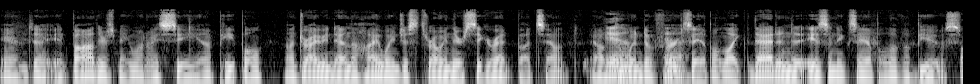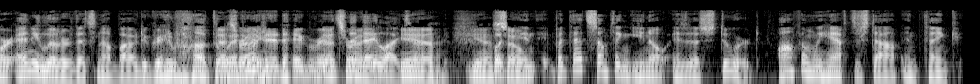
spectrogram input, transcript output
And uh, it bothers me when I see uh, people uh, driving down the highway and just throwing their cigarette butts out out Yeah, the window, for yeah. example. Like that is an example of abuse. or any litter that's not biodegradable out the That's window. right. It aggravates That's the right. daylights Yeah, yeah. But, so in- but that's something, you know, as a steward, often we have to stop and think,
